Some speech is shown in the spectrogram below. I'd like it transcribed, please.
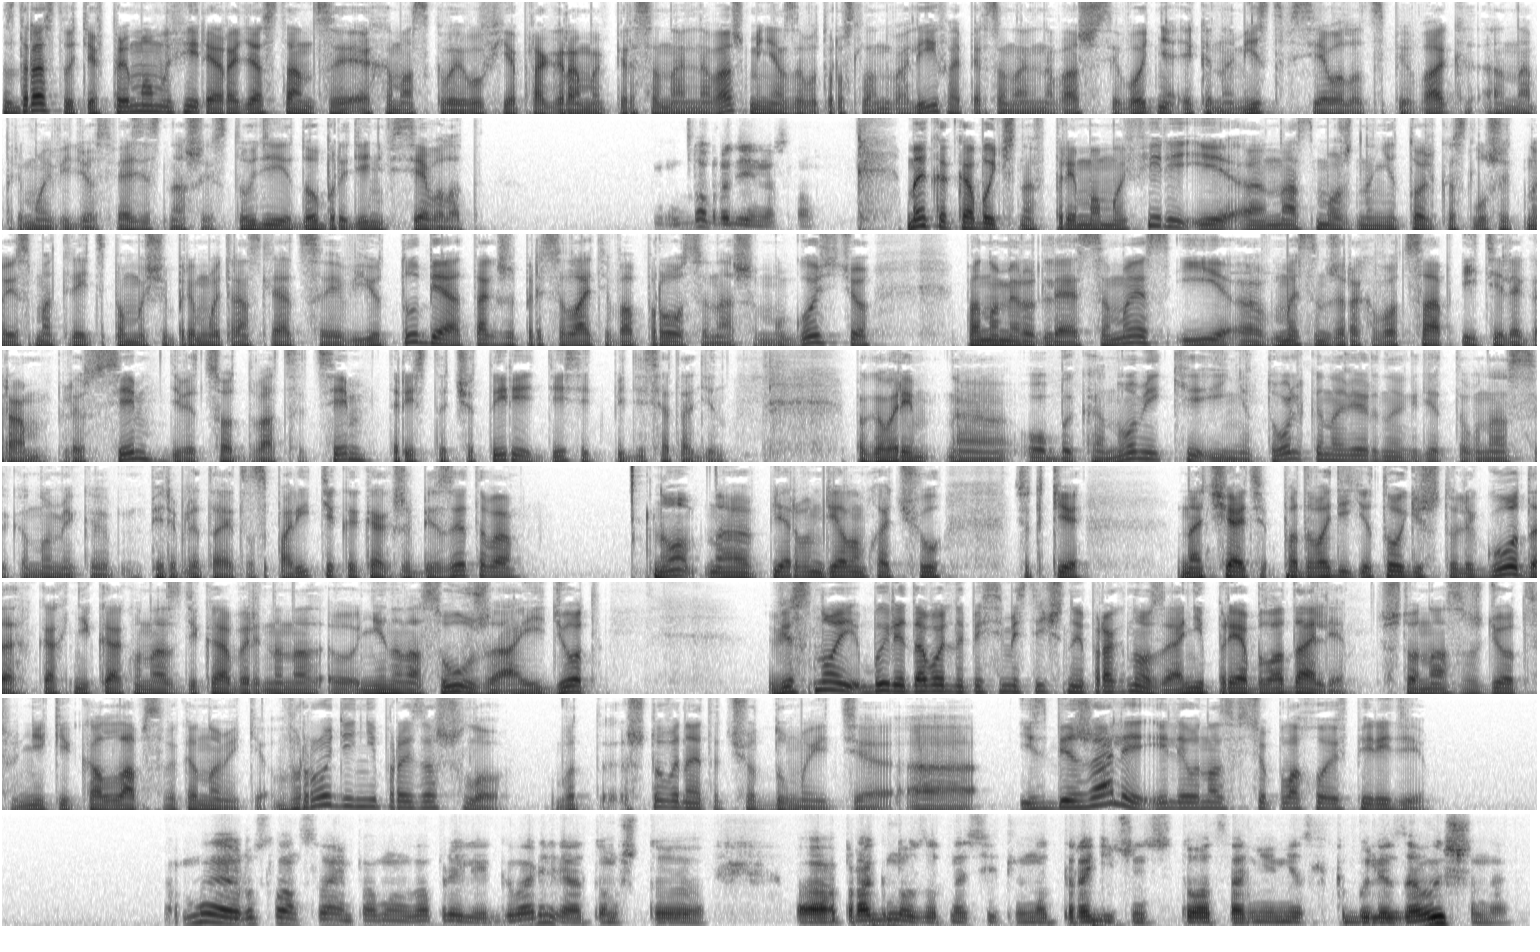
Здравствуйте. В прямом эфире радиостанции «Эхо Москвы» в Уфе программа «Персонально ваш». Меня зовут Руслан Валиев, а персонально ваш сегодня экономист Всеволод Спивак на прямой видеосвязи с нашей студией. Добрый день, Всеволод. Добрый день, Руслан. Мы, как обычно, в прямом эфире, и э, нас можно не только слушать, но и смотреть с помощью прямой трансляции в Ютубе, а также присылать вопросы нашему гостю по номеру для СМС и э, в мессенджерах WhatsApp и Telegram. Плюс 7 927 304 1051. Поговорим э, об экономике, и не только, наверное, где-то у нас экономика переплетается с политикой, как же без этого. Но э, первым делом хочу все-таки начать подводить итоги, что ли, года. Как-никак у нас декабрь на, э, не на носу уже, а идет. Весной были довольно пессимистичные прогнозы, они преобладали, что нас ждет некий коллапс в экономике. Вроде не произошло. Вот что вы на этот счет думаете? А, избежали или у нас все плохое впереди? Мы, Руслан, с вами, по-моему, в апреле говорили о том, что э, прогнозы относительно трагичной ситуации, они несколько были завышены.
